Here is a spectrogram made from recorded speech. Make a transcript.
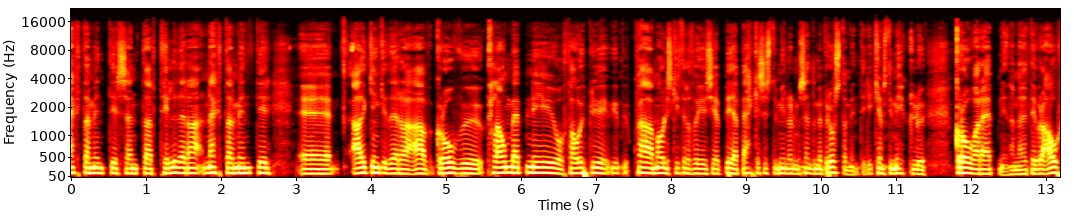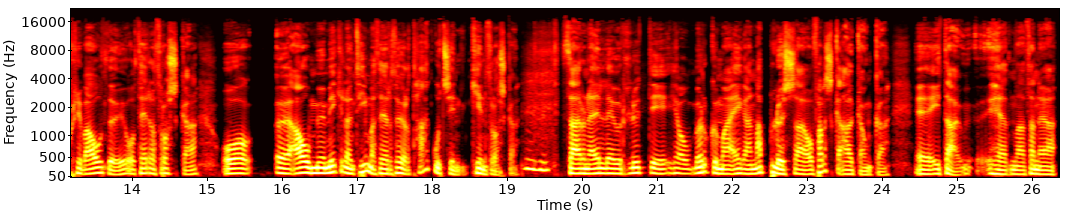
nektarmyndir, sendar til þeirra nektarmyndir, eh, aðgengi þeirra af grófu klámefni og þá upplifi hvaða máli skiptir það þó ég sé að byggja bekkjasestu mínur um að senda mig brjóstamyndir. Ég kemst í miklu grófara efni þannig að þetta hefur áhrif á þau og þeirra þroska og á mjög mikilvægum tíma þegar þau eru að taka út sinn kynþroska. Mhm. Það er hún eðlegur hluti hjá mörgum að eiga naflösa og falska aðganga e, í dag. Hérna, þannig að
